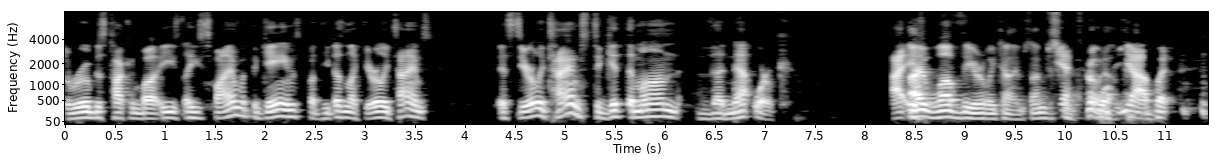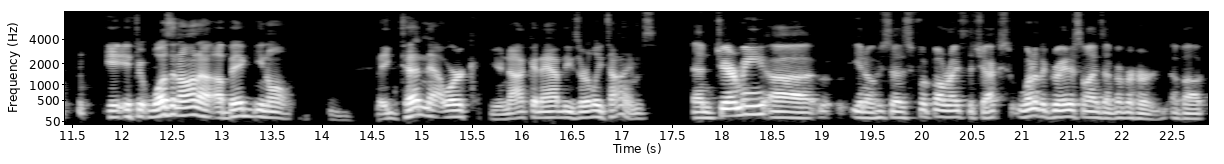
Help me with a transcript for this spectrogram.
the Rube is talking about he's he's fine with the games, but he doesn't like the early times. It's the early times to get them on the network. I, if, I love the early times. I'm just yeah, well, yeah, but if it wasn't on a, a, big, you know, Big Ten network, you're not going to have these early times. And Jeremy, uh, you know, who says football writes the checks. One of the greatest lines I've ever heard about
